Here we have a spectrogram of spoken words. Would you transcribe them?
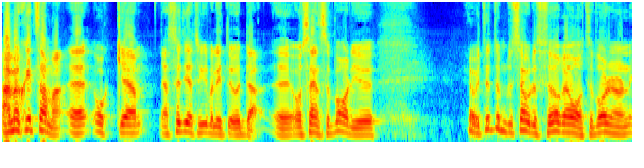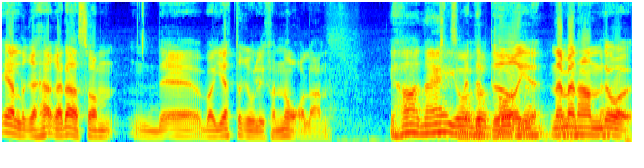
Ja men skitsamma. Eh, och eh, alltså, jag tyckte det var lite udda. Och sen så var det ju. Jag vet inte om du såg det förra året. Det var det någon äldre herre där som det var jätterolig för Norrland. Jaha, nej. Jag har hört Börje. Nej men han då,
